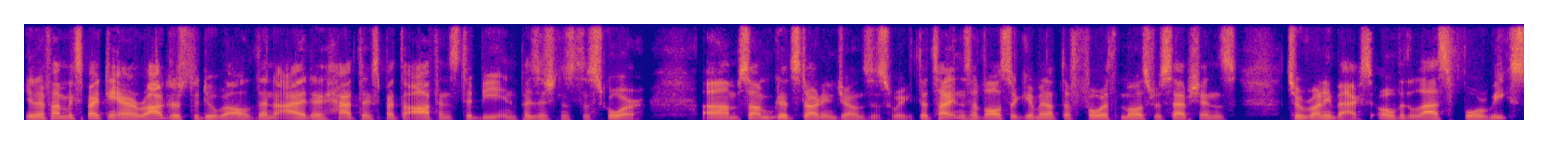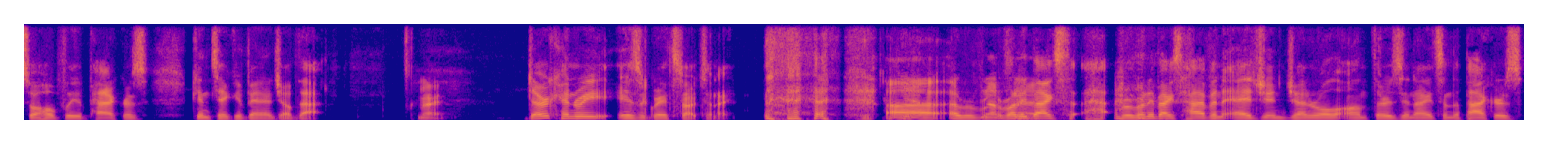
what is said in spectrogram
you know if I'm expecting Aaron Rodgers to do well, then I'd have to expect the offense to be in positions to score. Um, so I'm good starting Jones this week. The Titans have also given up the fourth most receptions to running backs over the last four weeks, so hopefully the Packers can take advantage of that. Right. Derrick Henry is a great start tonight. uh, uh, enough running said. backs, running backs have an edge in general on Thursday nights, and the Packers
